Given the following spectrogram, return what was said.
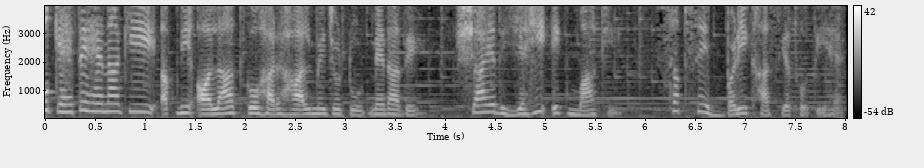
वो कहते हैं ना कि अपनी औलाद को हर हाल में जो टूटने ना दे, शायद यही एक माँ की सबसे बड़ी खासियत होती है।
